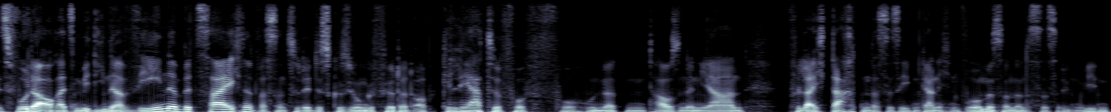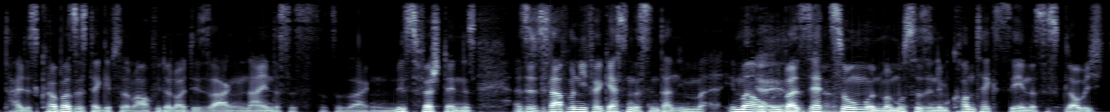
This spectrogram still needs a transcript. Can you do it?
es wurde auch als Medina Vene bezeichnet, was dann zu der Diskussion geführt hat, ob Gelehrte vor, vor hunderten, tausenden Jahren vielleicht dachten, dass es eben gar nicht ein Wurm ist, sondern dass das irgendwie ein Teil des Körpers ist. Da gibt es dann auch wieder Leute, die sagen, nein, das ist sozusagen ein Missverständnis. Also das darf man nie vergessen, das sind dann immer, immer ja, auch ja, Übersetzungen ja. und man muss das in dem Kontext sehen. Das ist, glaube ich,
